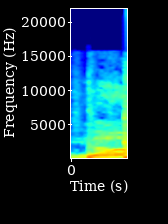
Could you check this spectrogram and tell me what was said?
You.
